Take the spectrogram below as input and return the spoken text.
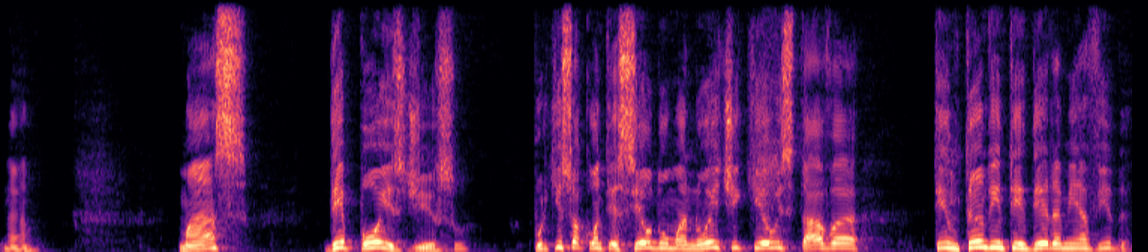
né? Mas depois disso, porque isso aconteceu numa noite que eu estava tentando entender a minha vida.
